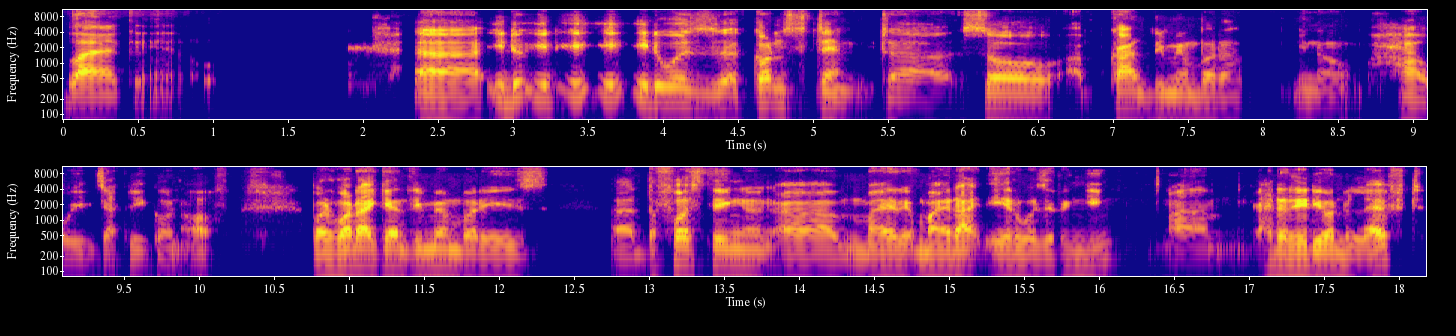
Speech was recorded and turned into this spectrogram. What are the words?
black. And... Uh, it, it it it was constant. Uh, so I can't remember, you know, how exactly gone off. But what I can remember is uh, the first thing uh, my my right ear was ringing. Um, I had a radio on the left,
